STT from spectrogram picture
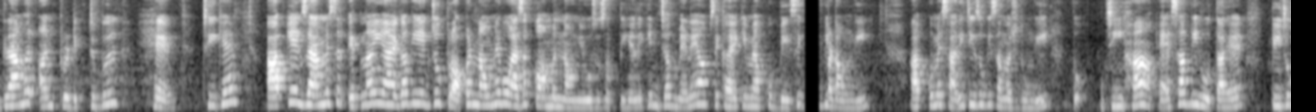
ग्रामर अनप्रोडिक्टेबल है। ठीक है? आपके एग्ज़ाम में सिर्फ़ इतना ही आएगा कि एक जो प्रॉपर नाउन है, वो as a common noun use हो सकती है। लेकिन जब मैंने आपसे कहा है कि मैं आपको बेसिक पढ़ाऊँगी, आपको मैं सारी चीज़ों की समझ दूँगी तो जी हाँ ऐसा भी होता है कि जो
